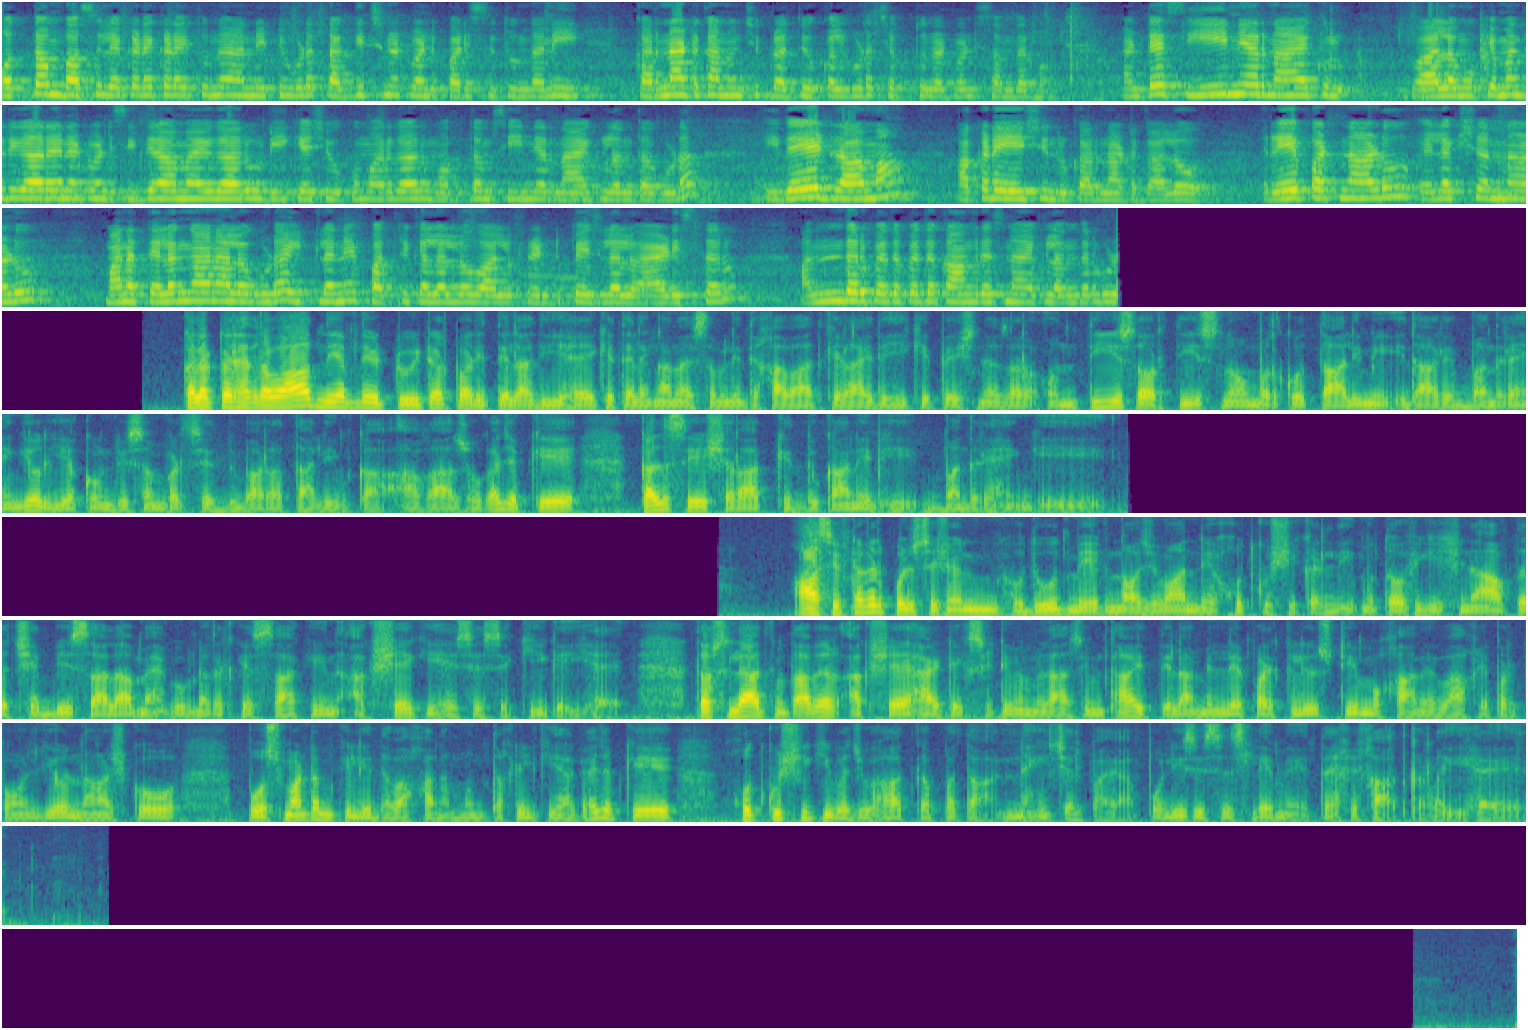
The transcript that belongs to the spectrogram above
మొత్తం బస్సులు ఎక్కడెక్కడైతే ఉన్నాయో అన్నింటినీ కూడా తగ్గించినటువంటి పరిస్థితి ఉందని కర్ణాటక నుంచి ప్రతి ఒక్కరు కూడా చెప్తున్నటువంటి సందర్భం. అంటే సీనియర్ నాయకులు వాళ్ళ ముఖ్యమంత్రి గారైనటువంటి సిద్ధిరామయ్య గారు డీకే శివకుమార్ గారు మొత్తం సీనియర్ నాయకులంతా కూడా ఇదే డ్రామా అక్కడ వేసిండ్రు కర్ణాటకలో. రేపటి నాడు ఎలక్షన్ నాడు మన తెలంగాణలో కూడా ఇట్లనే పత్రికలలో వాళ్ళు ఫ్రంట్ పేజ్లలో యాడ్ ఇస్తారు. అందరు పెద్ద పెద్ద కాంగ్రెస్ నాయకులు అందరూ కూడా कलेक्टर हैदराबाद ने अपने ट्विटर पर इतला दी है कि तेलंगाना असम्बली इंतबात के रायदही के पेश नज़र उनतीस और तीस नवंबर को तालीमी इदारे बंद रहेंगे और यकम दिसंबर से दोबारा तालीम का आगाज़ होगा जबकि कल से शराब की दुकानें भी बंद रहेंगी आसिफ नगर पुलिस स्टेशन हदूद में एक नौजवान ने खुदकुशी कर ली। मुतौफ़ी की शिनाख्त छब्बीस साल महबूब नगर के साकिन अक्षय की हैसियत से की गई है। तफसीत के मुताबिक अक्षय हाईटेक सिटी में मुलाजिम था इतला मिलने पर क्ल्यूज टीम मुकाम वाक़े पर पहुँच गई और नाश को पोस्टमार्टम के लिए दवाखाना मुंतकिल किया गया, जबकि खुदकुशी की वजूहत का पता नहीं चल पाया। पुलिस इस सिलसिले में तहकीक़ात कर रही है।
